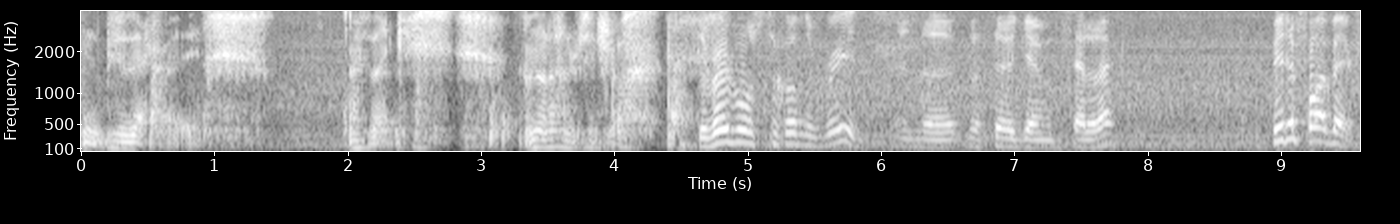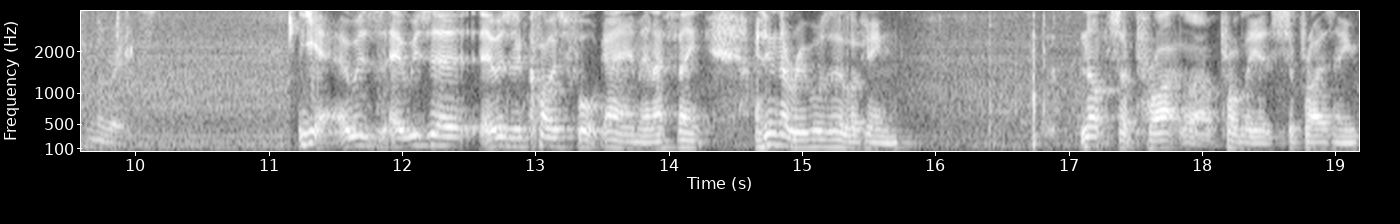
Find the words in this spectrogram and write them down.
Exactly. I think. I'm not 100 percent sure. The Rebels took on the Reds in the, the third game of the Saturday. Better fight back from the Reds. Yeah, it was it was a it was a close fought game, and I think I think the Rebels are looking not surprised. Well, probably it's surprisingly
